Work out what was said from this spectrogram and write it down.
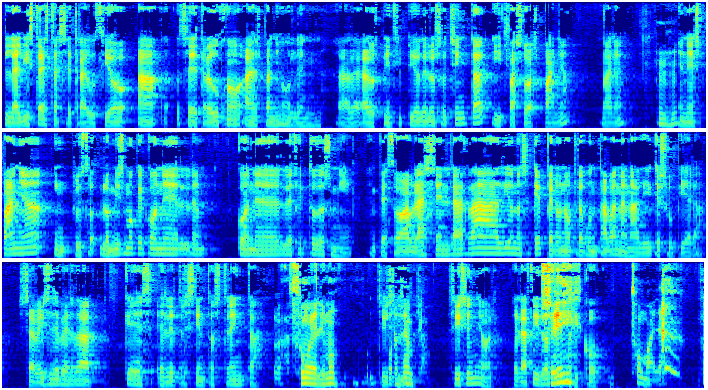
La lista esta se tradució a, se tradujo a español en, a, a los principios de los 80 y pasó a España, ¿vale? En España, incluso lo mismo que con el con el efecto 2000. Empezó a hablarse en la radio, no sé qué, pero no preguntaban a nadie que supiera. ¿Sabéis de verdad qué es el E E330? Zumo de limón, Sí, por señor. ejemplo. Sí, señor. El ácido ¿Sí? cítrico. Toma ya.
